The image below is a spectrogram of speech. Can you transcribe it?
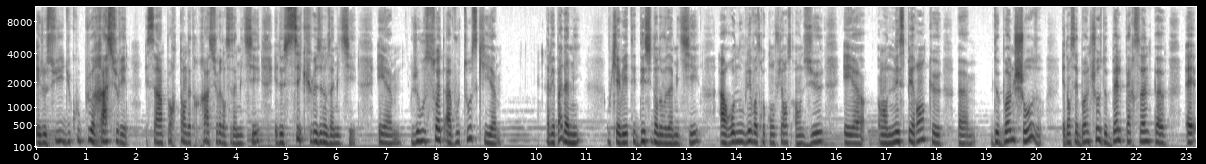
et je suis du coup plus rassurée. C'est important d'être rassuré dans ces amitiés et de sécuriser nos amitiés. Et euh, je vous souhaite à vous tous qui euh, n'avez pas d'amis ou qui avez été déçus dans vos amitiés, à renouveler votre confiance en Dieu et euh, en espérant que euh, de bonnes choses, et dans ces bonnes choses, de belles personnes peuvent et,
